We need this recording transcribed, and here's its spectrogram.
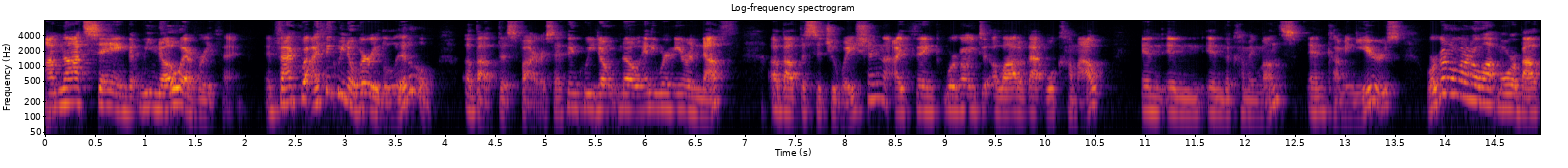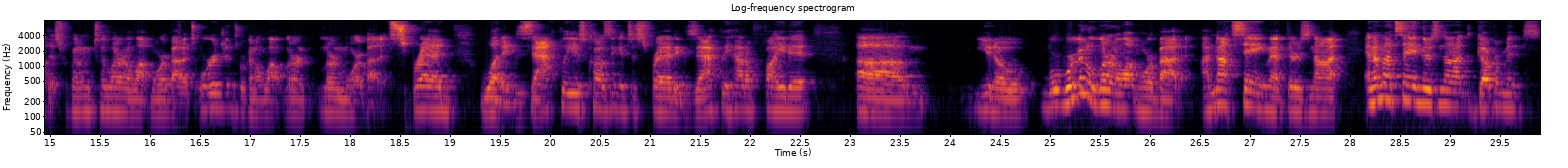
I'm not saying that we know everything. In fact, I think we know very little about this virus. I think we don't know anywhere near enough about the situation. I think we're going to, a lot of that will come out in, in, in the coming months and coming years. We're going to learn a lot more about this. We're going to learn a lot more about its origins. We're going to learn, learn more about its spread, what exactly is causing it to spread, exactly how to fight it. Um, you know, we're, we're going to learn a lot more about it. I'm not saying that there's not, and I'm not saying there's not government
